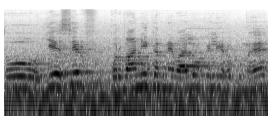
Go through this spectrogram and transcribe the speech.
تو یہ صرف قربانی کرنے والوں کے لیے حکم ہے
